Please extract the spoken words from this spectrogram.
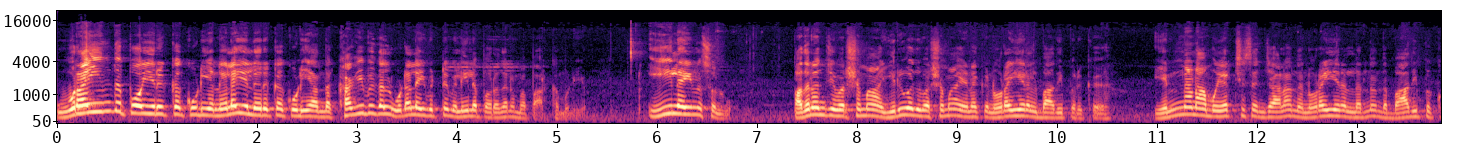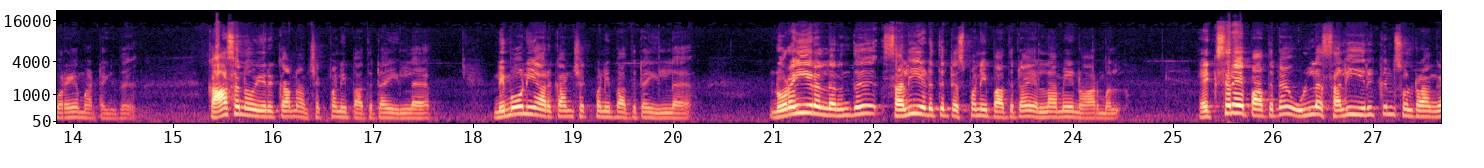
உறைந்து போயிருக்கக்கூடிய நிலையில் இருக்கக்கூடிய அந்த கழிவுகள் உடலை விட்டு வெளியில் போகிறத நம்ம பார்க்க முடியும். ஈலைன்னு சொல்லுவோம். பதினஞ்சு வருஷமாக இருபது வருஷமாக எனக்கு நுரையீரல் பாதிப்பு இருக்குது என்ன நான் முயற்சி செஞ்சாலும் அந்த நுரையீரல்லேருந்து அந்த பாதிப்பு குறைய மாட்டேங்குது. காச நோய் இருக்கான்னு நான் செக் பண்ணி பார்த்துட்டேன் இல்லை. நிமோனியா இருக்கான்னு செக் பண்ணி பார்த்துட்டேன் இல்லை. நுரையீரல்லேருந்து சளி எடுத்து டெஸ்ட் பண்ணி பார்த்துட்டேன் எல்லாமே நார்மல் எக்ஸ்ரே பார்த்துட்டேன் உள்ளே சளி இருக்குன்னு சொல்கிறாங்க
